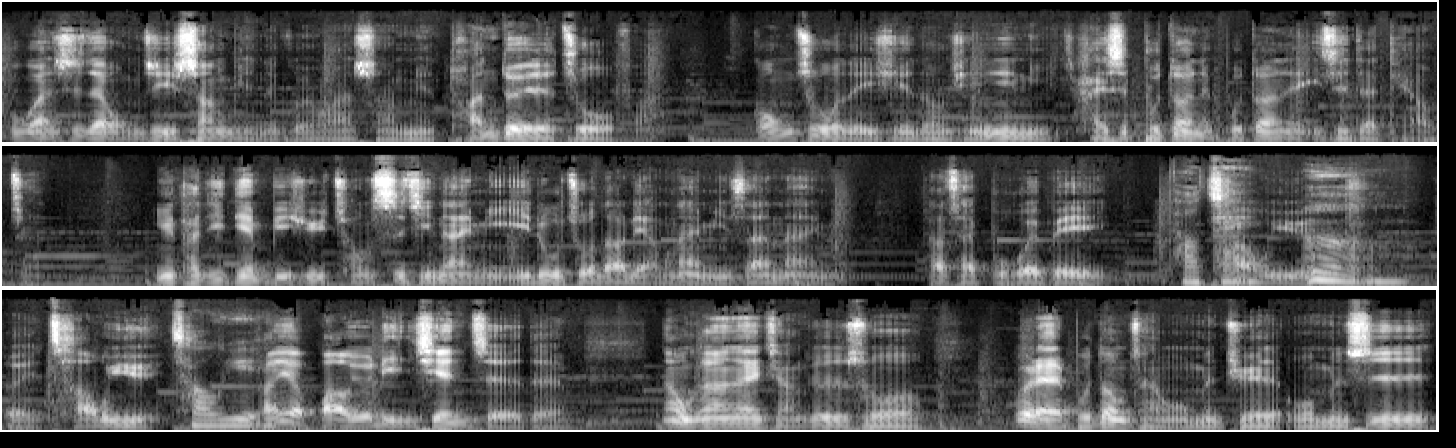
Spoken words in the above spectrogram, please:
不管是在我们自己商品的规划上面，团队的做法，工作的一些东西，因为你还是不断的、不断的一直在调整。因为台积电必须从十几纳米一路做到两纳米、三纳米，它才不会被超越。嗯，对，超越，超越，还要保有领先者的。那我刚刚在讲，就是说，未来不动产，我们觉得，我们是，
